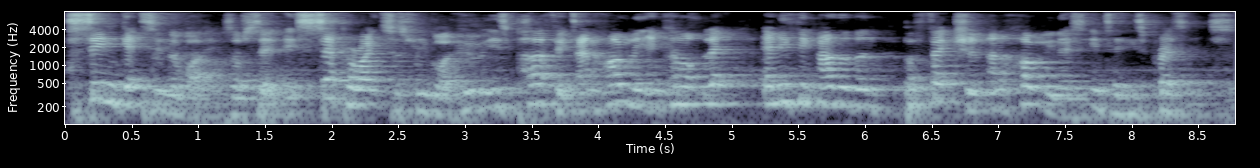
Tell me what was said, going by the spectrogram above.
Sin gets in the way, as I've said. It separates us from God, who is perfect and holy and cannot let anything other than perfection and holiness into his presence.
